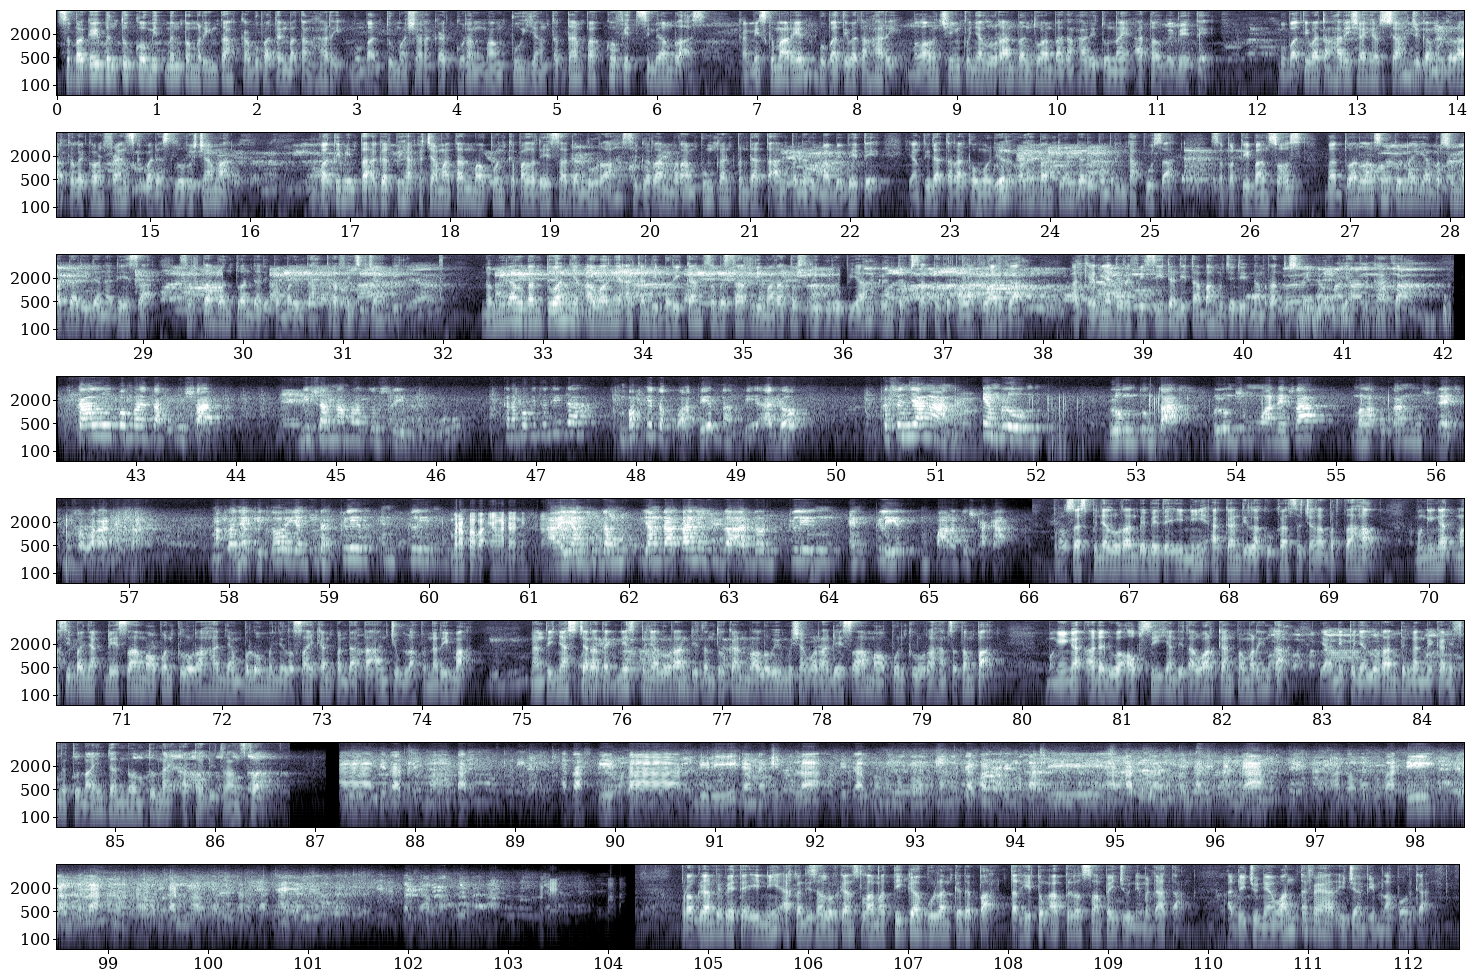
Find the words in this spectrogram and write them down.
Sebagai bentuk komitmen pemerintah Kabupaten Batanghari membantu masyarakat kurang mampu yang terdampak COVID-19, Kamis kemarin Bupati Batanghari melaunching penyaluran bantuan Batanghari Tunai atau BBT. Bupati Batanghari Syahir Syah juga menggelar telekonferensi kepada seluruh camat Bupati minta agar pihak kecamatan maupun kepala desa dan lurah segera merampungkan pendataan penerima BBT yang tidak terakomodir oleh bantuan dari pemerintah pusat, seperti bansos, bantuan langsung tunai yang bersumber dari dana desa, serta bantuan dari pemerintah Provinsi Jambi. Nominal bantuan yang awalnya akan diberikan sebesar Rp500.000 untuk satu kepala keluarga, akhirnya direvisi dan ditambah menjadi Rp600.000 per kakak. Kalau pemerintah pusat bisa 600 ribu, Kenapa kita tidak? Sebab kita khawatir nanti ada kesenjangan yang belum belum tuntas, belum semua desa melakukan musdes, musyawarah desa. Makanya kita yang sudah clear and clean. Berapa Pak yang ada nih sudah? Ah, yang sudah yang datanya sudah ada clean and clear 400 kakak. Proses penyaluran BBT ini akan dilakukan secara bertahap mengingat masih banyak desa maupun kelurahan yang belum menyelesaikan pendataan jumlah penerima. Nantinya secara teknis penyaluran ditentukan melalui musyawarah desa maupun kelurahan setempat. Mengingat ada dua opsi yang ditawarkan pemerintah, yakni penyaluran dengan mekanisme tunai dan non-tunai atau ditransfer. Uh, kita terima atas atas kita sendiri dan lagi pula kita mengucapkan terima kasih atas bantuan dari Pemda atau Pak Bupati yang telah memperhatikan melakukan masyarakatnya yang terdampak. Program BBT ini akan disalurkan selama tiga bulan ke depan, terhitung April sampai Juni mendatang. Ade Juniawan, TVRI Jambi melaporkan.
